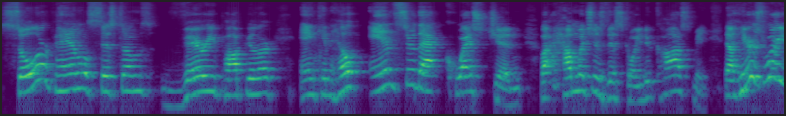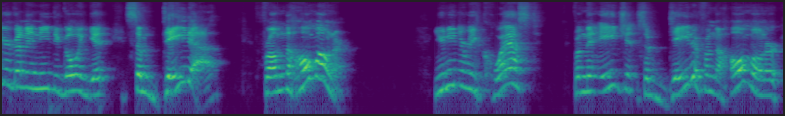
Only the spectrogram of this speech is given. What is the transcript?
Solar panel systems, very popular and can help answer that question about how much is this going to cost me. Now, here's where you're going to need to go and get some data from the homeowner. You need to request from the agent some data from the homeowner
